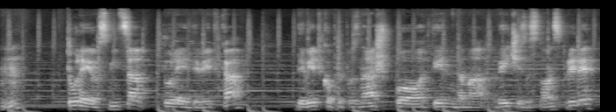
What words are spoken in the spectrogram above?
Hm? Tole je osmica, tole je devetka. Devetko prepoznaš po tem, da ima večji zaslon spredaj,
